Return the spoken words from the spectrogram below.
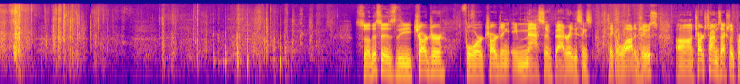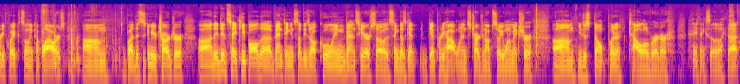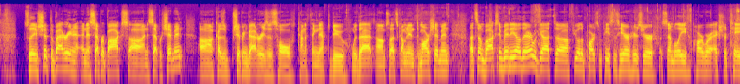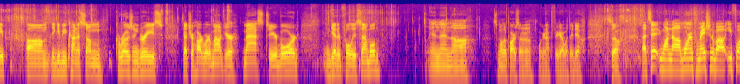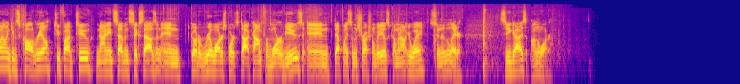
So this is the charger for charging a massive battery. These things take a lot of juice. Uh, charge time is actually pretty quick. It's only a couple hours. Um, but this is gonna be your charger. Uh, they did say keep all the venting and stuff. These are all cooling vents here, so this thing does get get pretty hot when it's charging up. So you want to make sure um, you just don't put a towel over it or anything silly like that. So they ship the battery in a, in a separate box, uh, in a separate shipment, because uh, of shipping batteries, is this whole kind of thing they have to do with that. Um, so that's coming in tomorrow shipment. That's unboxing video there. We got uh, a few other parts and pieces here. Here's your assembly hardware, extra tape. Um, they give you kind of some corrosion grease. Got your hardware to mount your mast to your board and get it fully assembled. And then uh, some other parts, I don't know, we're gonna have to figure out what they do. So that's it. You want uh, more information about e-foiling, give us a call at Real, 252-987-6000 and go to realwatersports.com for more reviews and definitely some instructional videos coming out your way sooner than later. See you guys on the water.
